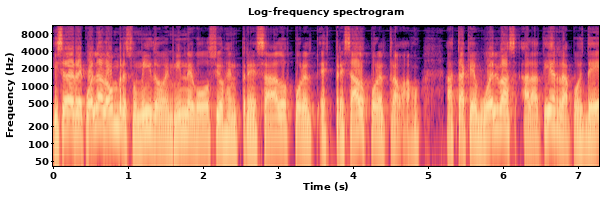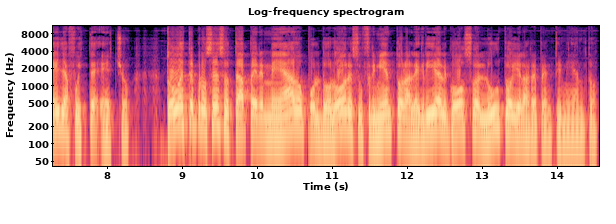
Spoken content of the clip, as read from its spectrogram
Y se le recuerda al hombre sumido en mil negocios, estresados por el, trabajo, hasta que vuelvas a la tierra, pues de ella fuiste hecho. Todo este proceso está permeado por dolor, el sufrimiento, la alegría, el gozo, el luto y el arrepentimiento.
